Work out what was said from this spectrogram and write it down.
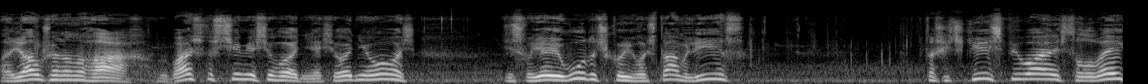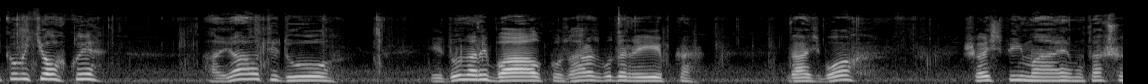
а я вже на ногах. Ви бачите, з чим я сьогодні? Я сьогодні ось зі своєю вудочкою, ось там ліс. Пташечки співають, соловейко витьохкує. А я от іду. Іду на рибалку, зараз буде рибка. Дасть Бог, щось спіймаємо. Так що,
